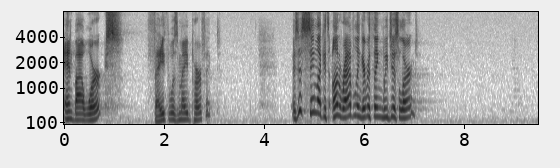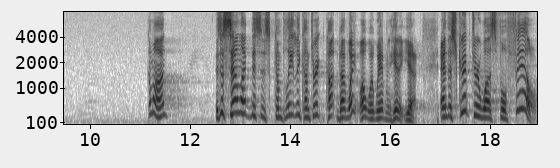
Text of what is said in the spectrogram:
And by works, faith was made perfect? Does this seem like it's unraveling everything we just learned? Come on. Does this sound like this is completely contract? Con- wait, oh, we haven't hit it yet. And the scripture was fulfilled,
